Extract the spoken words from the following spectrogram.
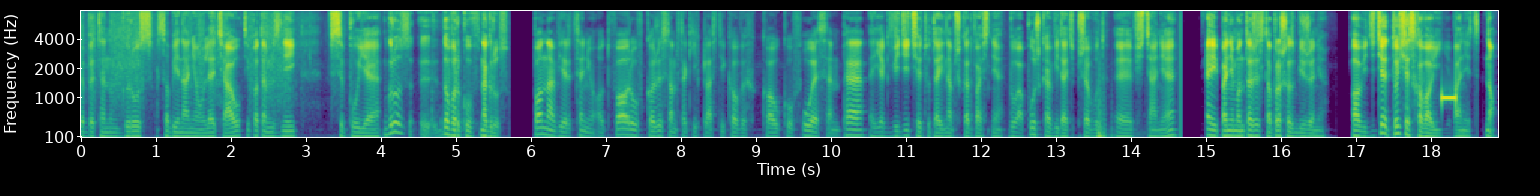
żeby ten gruz sobie na nią leciał i potem z niej wsypuję gruz do worków na gruz. Po nawierceniu otworów korzystam z takich plastikowych kołków USMP. Jak widzicie tutaj na przykład właśnie była puszka, widać przewód e, w ścianie. Ej, panie montażysta, proszę o zbliżenie. O, widzicie? Tu się schował jebaniec. No,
